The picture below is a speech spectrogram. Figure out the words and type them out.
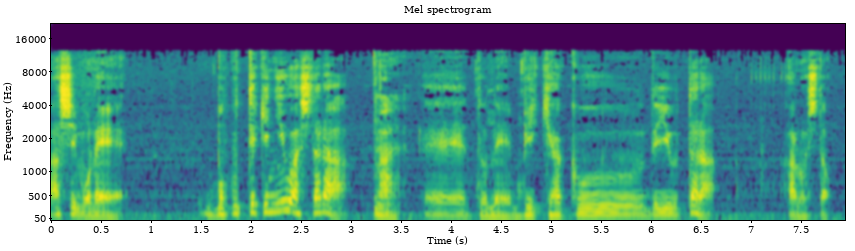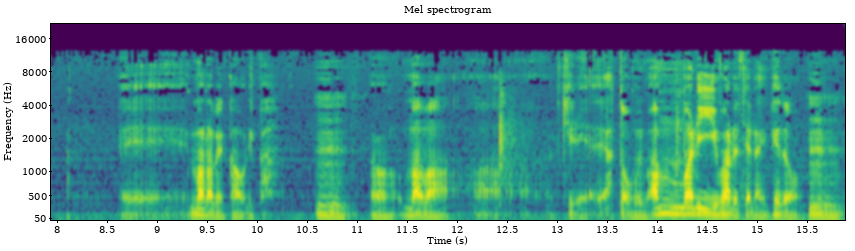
足もね僕的にはしたらはい。えっ、とね美脚で言ったらあの人えー、真鍋かおりか、うん。うん、まあまあ綺麗やと思いますあんまり言われてないけど、うん。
